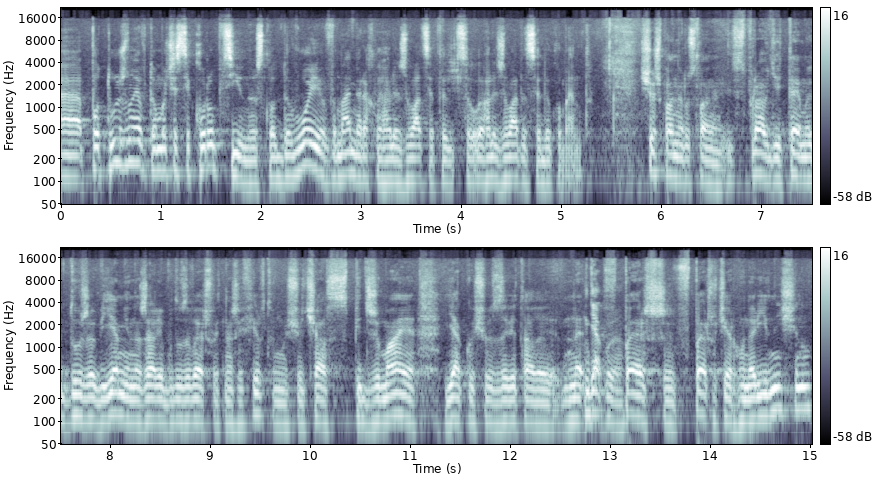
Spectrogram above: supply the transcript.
е, потужної, в тому числі корупційної складової в намірах легалізувати легалізувати цей документ. Що ж, пане Руслане, справді теми дуже об'ємні. На жаль, я буду завершувати наш ефір, тому що час піджимає. Дякую, що завітали не Дякую. вперше, в першу чергу на Рівненщину.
